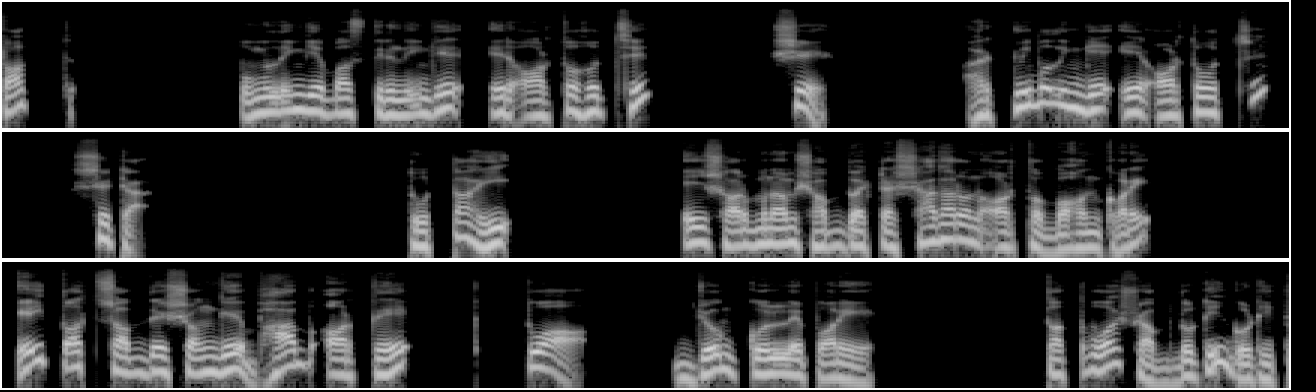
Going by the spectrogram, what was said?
তৎ পুংলিঙ্গে বা স্ত্রীলিঙ্গে এর অর্থ হচ্ছে সে, আর ক্লিবলিঙ্গে এর অর্থ হচ্ছে সেটা। তো তাই এই সর্বনাম শব্দ একটা সাধারণ অর্থ বহন করে। এই তৎশব্দের সঙ্গে ভাব অর্থে ত্ব যোগ করলে পরে তত্ত্ব শব্দটি গঠিত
